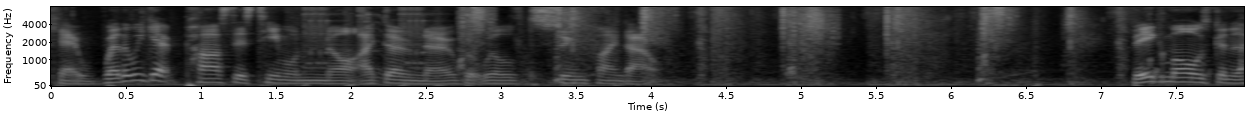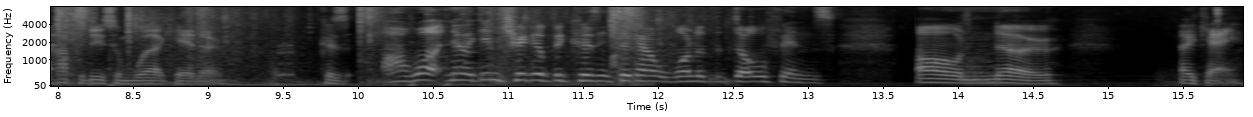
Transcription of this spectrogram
Okay, whether we get past this team or not, I don't know, but we'll soon find out. Big Mole's going to have to do some work here, though. Because, oh, what? No, it didn't trigger because it took out one of the dolphins. Oh, no. Okay.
